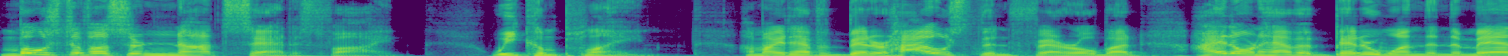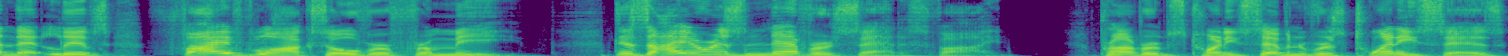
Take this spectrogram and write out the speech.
Most of us are not satisfied. We complain. I might have a better house than Pharaoh, but I don't have a better one than the man that lives five blocks over from me. Desire is never satisfied. Proverbs 27, verse 20 says,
